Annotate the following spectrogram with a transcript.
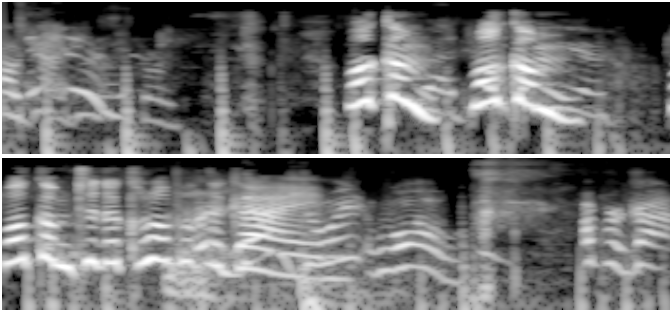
Oh, yeah, Joy. Welcome, welcome, welcome to the club of the Hey, game. Joy. Whoa. I forgot.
